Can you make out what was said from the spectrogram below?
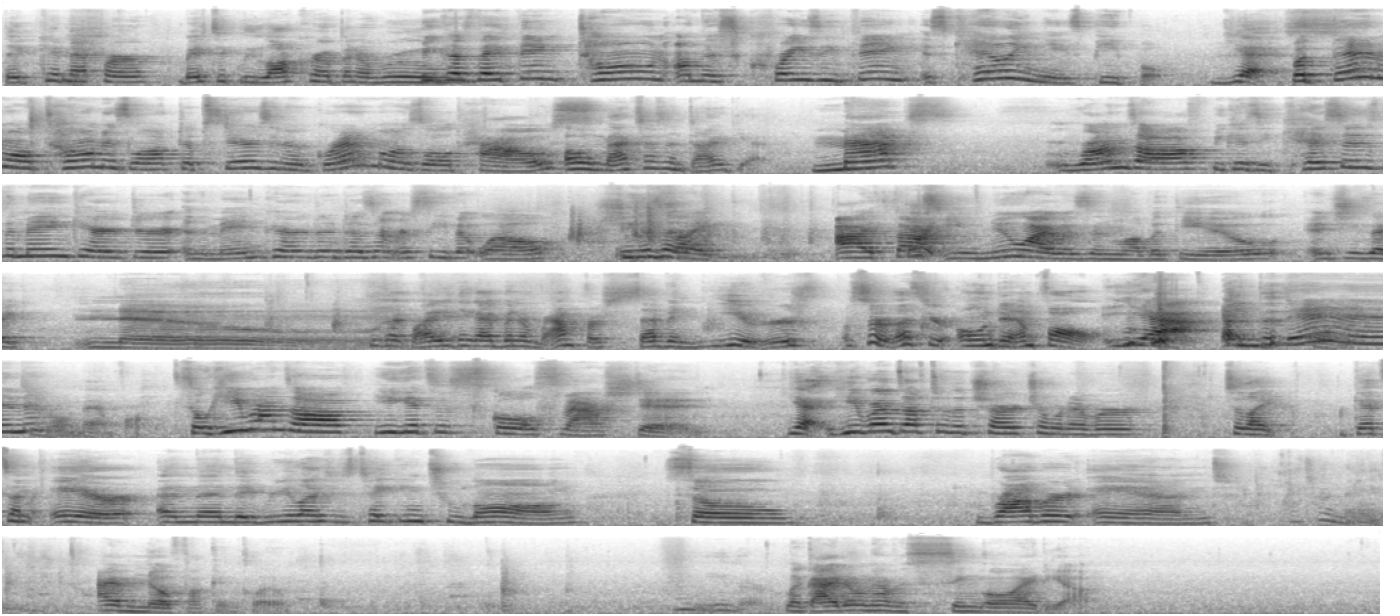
They kidnap her, basically lock her up in a room. because they think Tone on this crazy thing is killing these people. yes. But then while Tone is locked upstairs in her grandma's old house, oh, Max hasn't died yet. Max runs off because he kisses the main character and the main character doesn't receive it well. She's like, I thought you knew I was in love with you. And she's like, no. He's like, why do you think I've been around for seven years? Sir, that's your own damn fault. Yeah, and this point, then- your own damn fault. So he runs off, he gets his skull smashed in. Yeah, he runs up to the church or whatever to like get some air, and then they realize he's taking too long. So Robert and what's her name? I have no fucking clue. Me neither. Like, I don't have a single idea.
